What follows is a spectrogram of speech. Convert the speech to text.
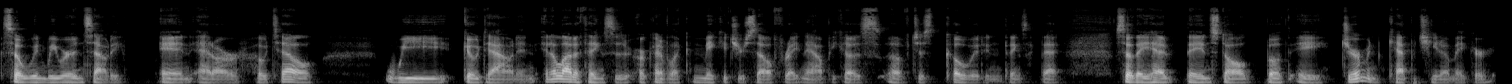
So when we were in Saudi and at our hotel, we go down and, and a lot of things are kind of like make it yourself right now because of just COVID and things like that. So they had, they installed both a German cappuccino maker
